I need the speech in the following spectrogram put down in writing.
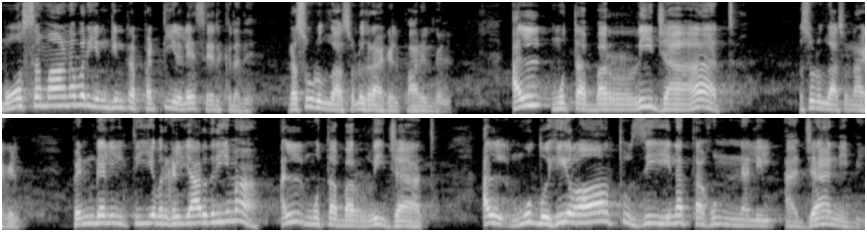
மோசமானவர் என்கின்ற பட்டியலே சேர்க்கிறது. ரசூலுல்லா சொல்லுகிறார்கள் பாருங்கள். அல் முத்தபர்ரிஜாத் ரசூலுல்லா சொன்னார்கள் பெண்களில் தீயவர்கள் யார் தெரியுமா? அல் முத்தபர்ரிஜாத் அல் முதுஹிராத்து ஜீனதஹுன்னலில் அஜானிபி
